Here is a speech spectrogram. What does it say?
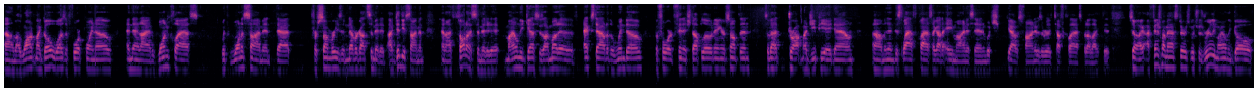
Um, I want my goal was a 4.0, and then I had one class with one assignment that for some reason never got submitted. I did the assignment and I thought I submitted it. My only guess is I might have xed out of the window before it finished uploading or something. So that dropped my GPA down. Um, and then this last class I got an A minus in, which yeah, it was fine. It was a really tough class, but I liked it. So I, I finished my master's, which was really my only goal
